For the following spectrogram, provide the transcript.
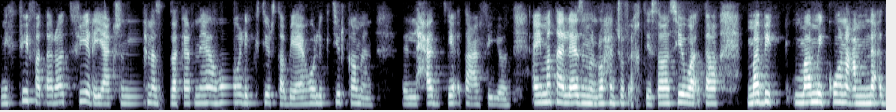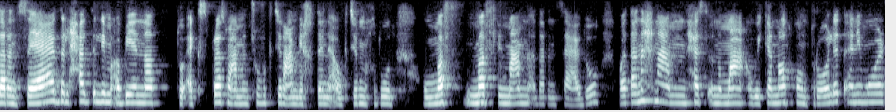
يعني في فترات في reaction إحنا ذكرناه هو كثير طبيعي هو كثير common الحد يقطع فيهم. أيمتى لازم نروح نشوف اختصاصي؟ وقتها ما بي ما بيكون عم نقدر نساعد الحد اللي مقابلنا to express وعم نشوف كثير عم بيختنق أو كثير مخضوض. وما في ما في ما عم نقدر نساعده. وقتها نحن عم نحس إنه ما we cannot control it anymore.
